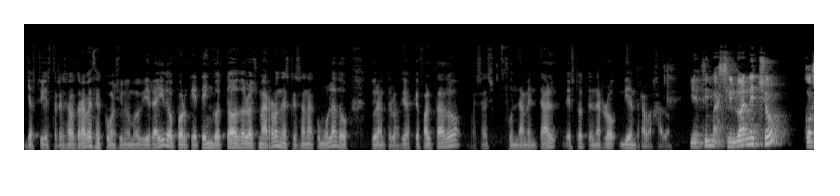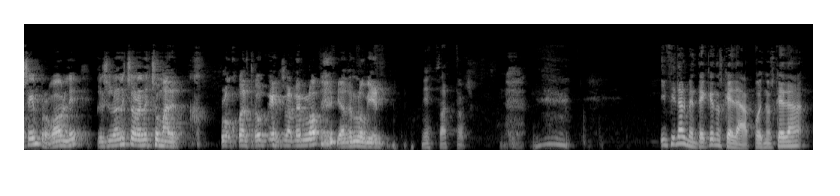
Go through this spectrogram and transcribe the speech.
ya estoy estresado otra vez, es como si no me hubiera ido porque tengo todos los marrones que se han acumulado durante los días que he faltado. Pues es fundamental esto tenerlo bien trabajado. Y encima, si lo han hecho, cosa improbable, pero si lo han hecho, lo han hecho mal. Lo cual tengo que hacerlo y hacerlo bien. Exacto. Y finalmente, ¿qué nos queda? Pues nos queda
